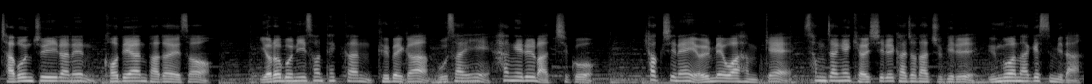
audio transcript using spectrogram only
자본주의라는 거대한 바다에서 여러분이 선택한 그 배가 무사히 항해를 마치고 혁신의 열매와 함께 성장의 결실을 가져다 주기를 응원하겠습니다.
